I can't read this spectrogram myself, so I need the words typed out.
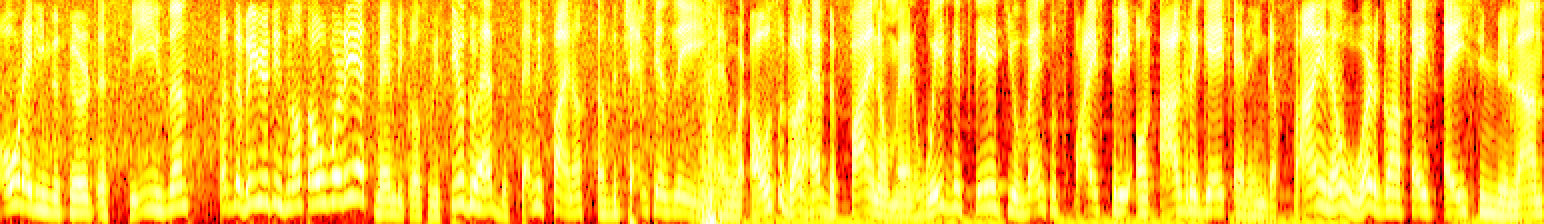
already in the third uh, season. But the review is not over yet, man, because we still do have the semifinals of the Champions League. And we're also gonna have the final, man. We defeated Juventus 5-3 on aggregate, and in the final, we're gonna face AC Milan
